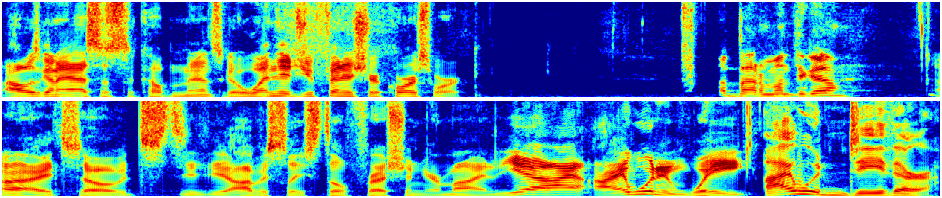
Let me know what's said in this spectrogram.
I was going to ask this a couple minutes ago. When did you finish your coursework? about a month ago. All right, so it's obviously still fresh in your mind. Yeah, I, I wouldn't wait. I wouldn't either.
